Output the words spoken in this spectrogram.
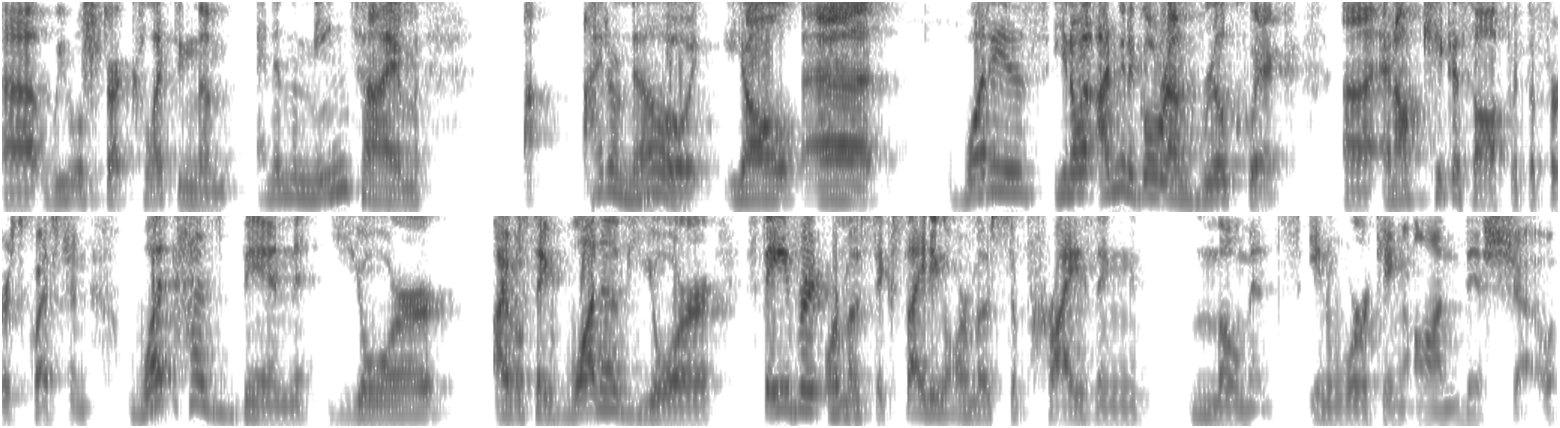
uh, we will start collecting them. And in the meantime, I, I don't know, y'all. Uh, what is, you know what? I'm going to go around real quick uh, and I'll kick us off with the first question. What has been your, I will say, one of your favorite or most exciting or most surprising moments in working on this show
